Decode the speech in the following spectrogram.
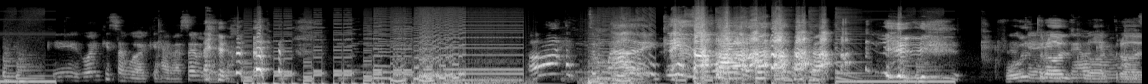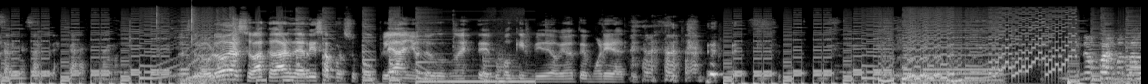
¿Qué, güey? ¿Qué esa hueá que dejan hacerlo? ¡Ah! ¡Tu madre! ¿Qué es esa? Full Ok, troll, que full troll. que. Nuestro brother se va a cagar de risa por su cumpleaños, loco, con este fucking video viéndote morir a ti. No puedes matar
